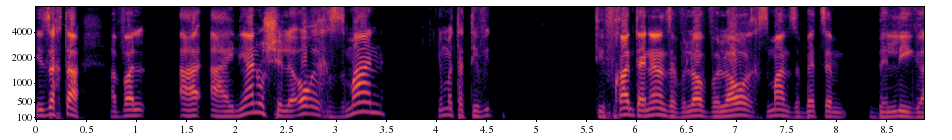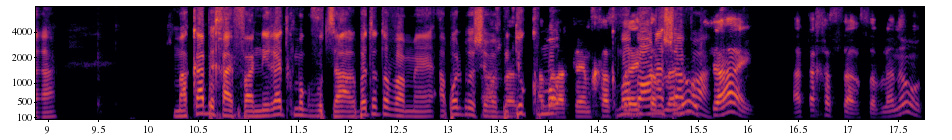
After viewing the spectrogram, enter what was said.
היא זכתה. אבל העניין הוא שלאורך זמן, אם אתה תבחן את העניין הזה ולא, ולאורך זמן זה בעצם בליגה, מכבי חיפה נראית כמו קבוצה הרבה יותר טובה מהפועל באר שבע, בדיוק כמו... אבל אתם חסרי כמו בעונה סבלנות, שעברה. שי. אתה חסר סבלנות,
